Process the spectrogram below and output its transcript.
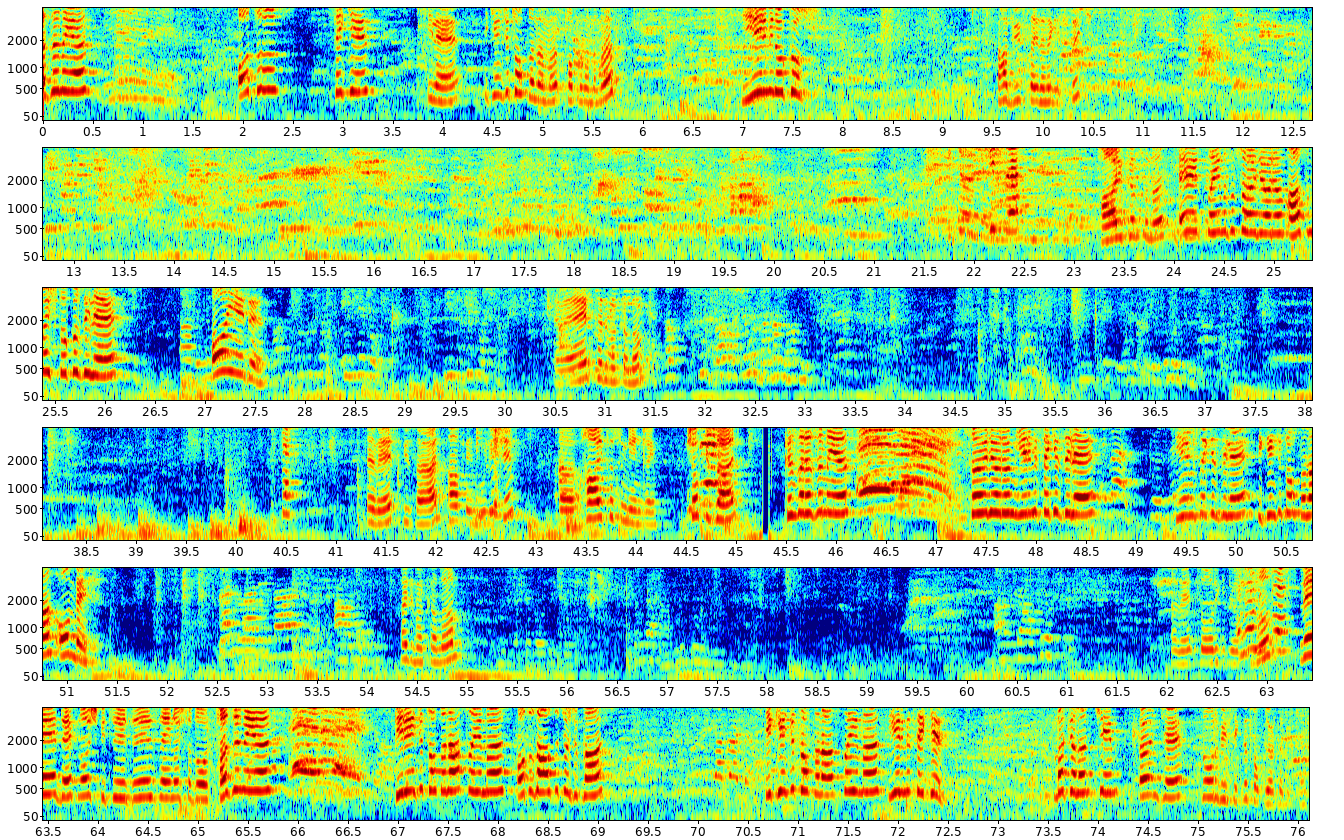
Hazır mıyız? 38 ile ikinci toplanımı, toplanımız 29. Daha büyük sayılara geçtik. Gitti. Harikasınız. Evet sayımızı söylüyorum. 69 ile 17. Evet hadi bakalım. Evet güzel. Aferin Buluş'um. Ee, harikasın gencim. Çok güzel. Kızlar hazır mıyız? Evet. Söylüyorum 28 ile Evet. 28 ile ikinci toplanan 15. Ben sayılar aldım. Hadi bakalım. Evet doğru gidiyorsunuz. Ve Defnoş bitirdi. Zeynoş da doğru. Hazır mıyız? Evet. Birinci toplanan sayımız 36 çocuklar. İkinci toplanan sayımız 28. Bakalım kim önce doğru bir şekilde topluyor tabii ki.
